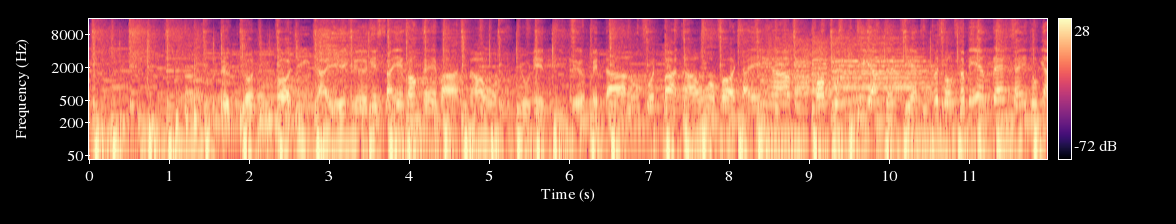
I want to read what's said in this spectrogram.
ำดึกจนก็จริงใจคือนิสัยของไทยบ้านเอา อยู่ดินหรือเป็นดาวคนบ้านเอาก็ใจงามขอบคุณที่ยังเดินเสียงไปส่งเสบียงแรงใจทุกย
